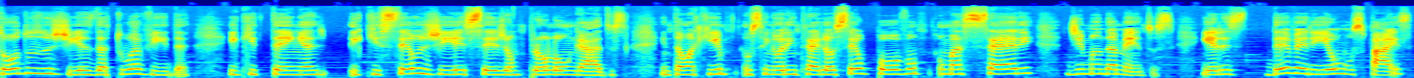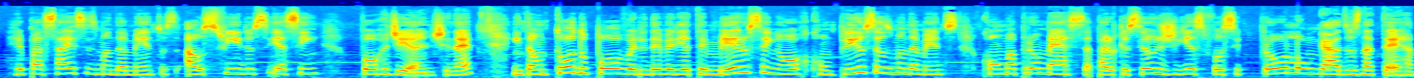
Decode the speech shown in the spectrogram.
todos os dias da tua vida e que tenha e que seus dias sejam prolongados. Então aqui o Senhor entrega ao seu povo uma série de mandamentos e eles deveriam os pais repassar esses mandamentos aos filhos e assim por diante, né? Então todo o povo ele deveria temer o Senhor, cumprir os seus mandamentos com uma promessa para que os seus dias fossem prolongados na terra.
